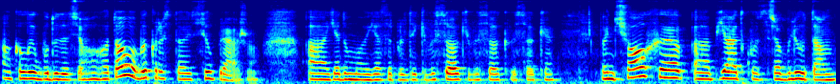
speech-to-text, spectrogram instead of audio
а коли буду до цього готова, використаю цю пряжу. Я думаю, я зроблю такі високі, високі, високі панчохи. П'ятку зроблю там,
